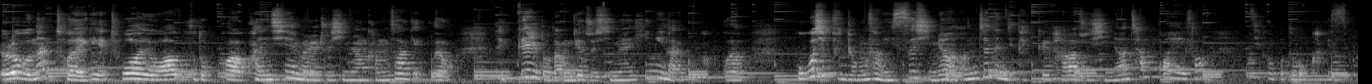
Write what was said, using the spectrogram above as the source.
여러분은 저에게 좋아요와 구독과 관심을 주시면 감사하겠고요. 댓글도 남겨주시면 힘이 날 것 같고요. 보고 싶은 영상 있으시면 언제든지 댓글 달아주시면 참고해서 찍어보도록 하겠습니다.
